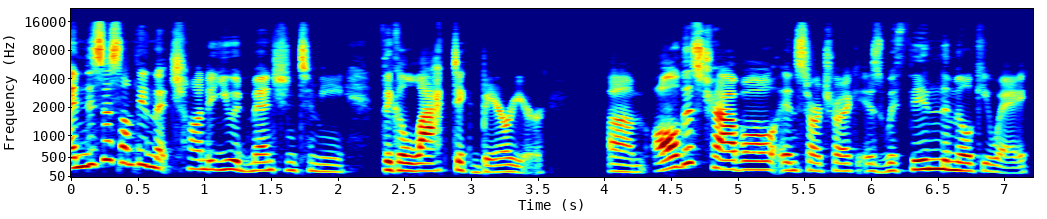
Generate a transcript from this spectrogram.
And this is something that Chanda, you had mentioned to me the galactic barrier. Um, all this travel in Star Trek is within the Milky Way.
